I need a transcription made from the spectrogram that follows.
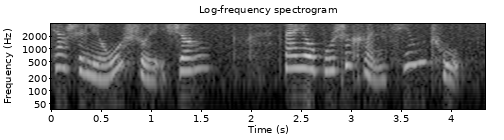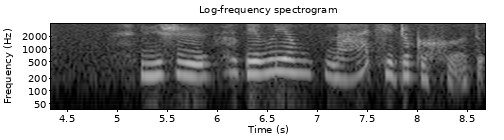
像是流水声，但又不是很清楚。于是，玲玲拿起这个盒子，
